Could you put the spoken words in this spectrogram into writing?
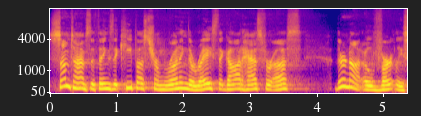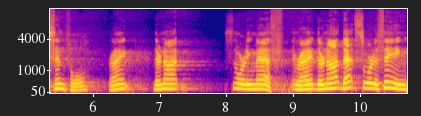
sometimes the things that keep us from running the race that God has for us, they're not overtly sinful, right? They're not snorting meth, right? They're not that sort of thing,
